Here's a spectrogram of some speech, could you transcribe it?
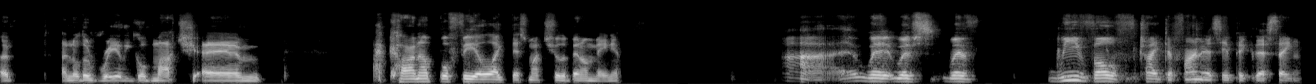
a, another really good match. Um, I can't help but feel like this match should have been on Mania. Ah, with with with we've all tried to fantasy pick this thing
